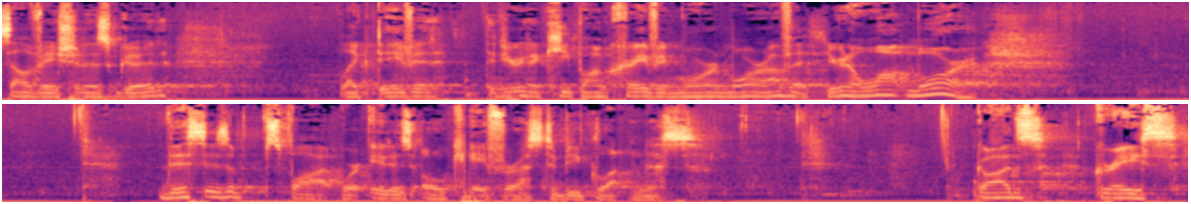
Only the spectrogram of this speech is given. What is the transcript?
salvation is good, like David, then you're going to keep on craving more and more of it. You're going to want more. This is a spot where it is okay for us to be gluttonous. God's grace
